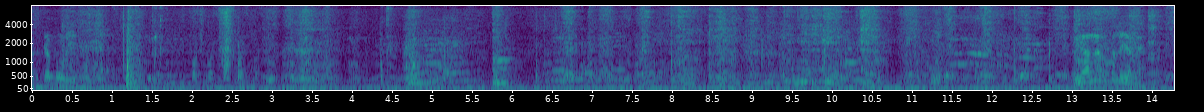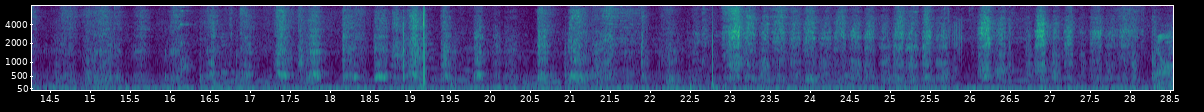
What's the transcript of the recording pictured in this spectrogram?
ਅਰਜਾ ਬੋਲੀ। ਲੈ ਜਾਣਾ ਉੱਤੇ ਲੈ ਜਾਣਾ ਕਿਉਂ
